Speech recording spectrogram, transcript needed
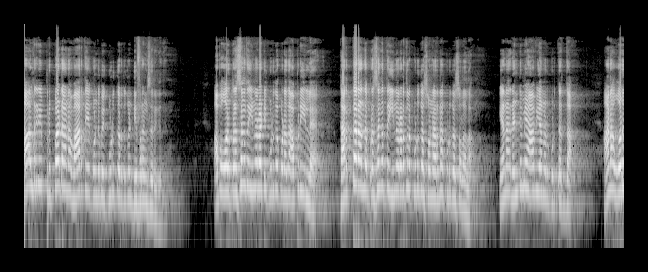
ஆல்ரெடி ப்ரிப்பேர்டான வார்த்தையை கொண்டு போய் கொடுக்கறதுக்கும் டிஃப்ரென்ஸ் இருக்குது. அப்போ ஒரு பிரசங்கத்தை இன்னொரு வாட்டி கொடுக்கக்கூடாது அப்படி இல்லை. கர்த்தர் அந்த பிரசங்கத்தை இன்னொரு இடத்துல கொடுக்க சொன்னார்னா கொடுக்க சொல்லலாம். ஏன்னா ரெண்டுமே ஆவியானவர் கொடுத்தது தான் ஆனால் ஒரு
